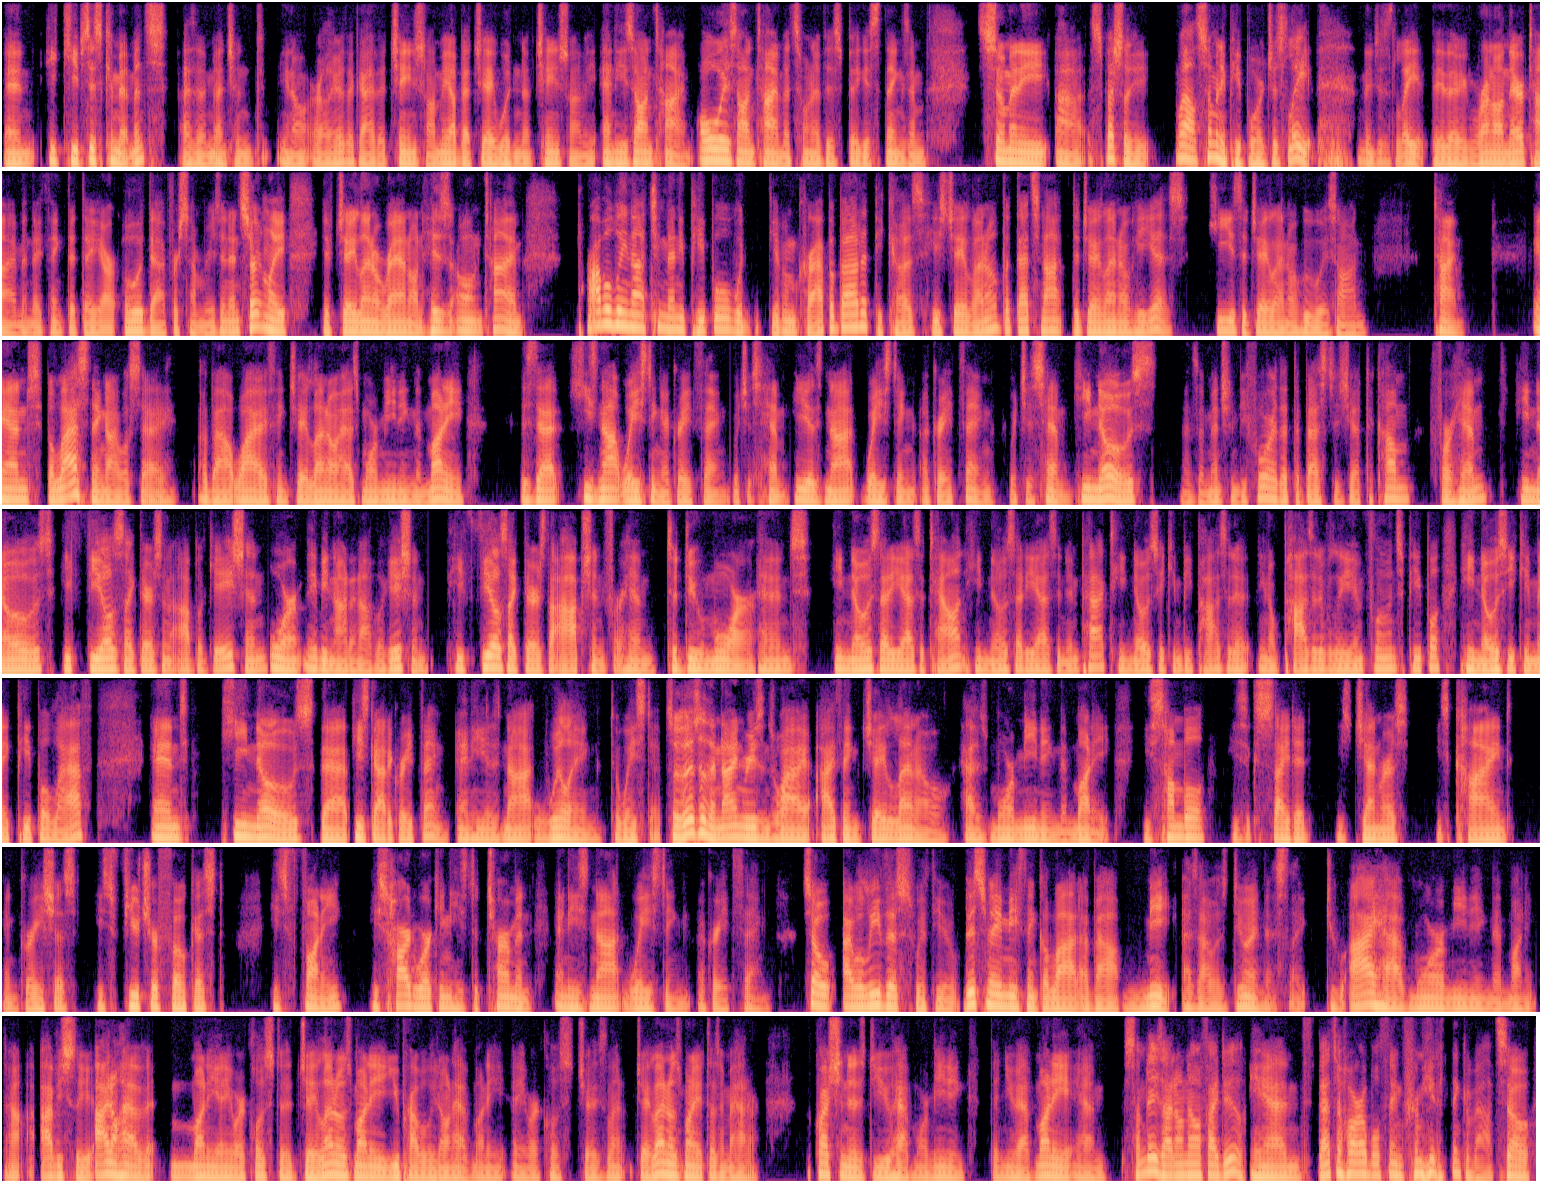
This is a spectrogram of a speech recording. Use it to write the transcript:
and he keeps his commitments. As i mentioned you know earlier the guy that changed on me i bet jay wouldn't have changed on me. And he's on time always on time. That's one of his biggest things. And so many uh, especially well so many people are just late. They're just late. They, they run on their time and they think that they are owed that for some reason. And certainly if jay leno ran on his own time probably not too many people would give him crap about it because he's jay leno but that's not the jay leno he is. He's a jay leno who is on time. And the last thing I will say about why I think Jay Leno has more meaning than money is that he's not wasting a great thing, which is him. He is not wasting a great thing, which is him. He knows, as I mentioned before, that the best is yet to come for him. He knows, he feels like there's an obligation, or maybe not an obligation. He feels like there's the option for him to do more. And he knows that he has a talent. He knows that he has an impact. He knows he can be positive, you know, positively influence people. He knows he can make people laugh. And he knows that he's got a great thing and he is not willing to waste it. So those are the nine reasons why I think Jay Leno has more meaning than money. He's humble. He's excited. He's generous. He's kind and gracious. He's future focused. He's funny. He's hardworking, he's determined, and he's not wasting a great thing. So I will leave this with you. This made me think a lot about me as I was doing this. Like, do I have more meaning than money? Now, obviously, I don't have money anywhere close to Jay Leno's money. You probably don't have money anywhere close to Jay, Leno's money. It doesn't matter. The question is, do you have more meaning than you have money? And some days I don't know if I do. And that's a horrible thing for me to think about. So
